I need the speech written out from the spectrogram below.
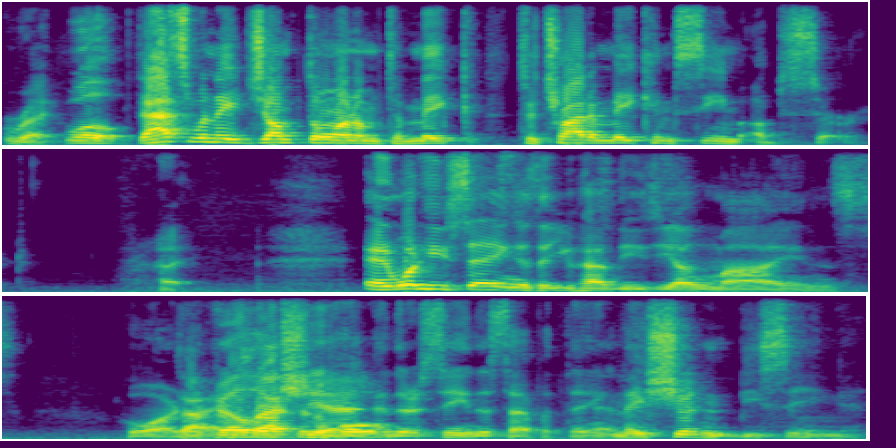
right. Well, That's when they jumped on him to make to try to make him seem absurd. right. And what he's saying is that you have these young minds who are That developed and they're seeing this type of thing. And they shouldn't be seeing it.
